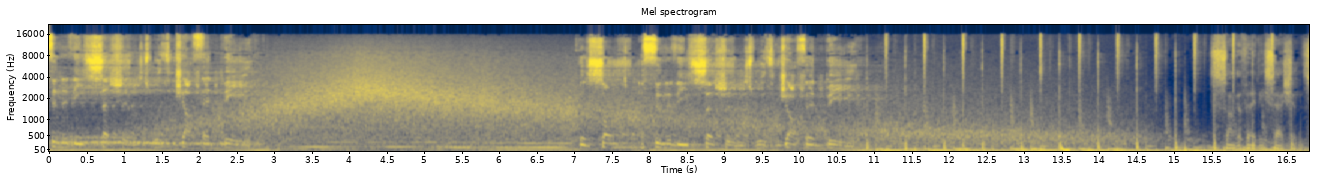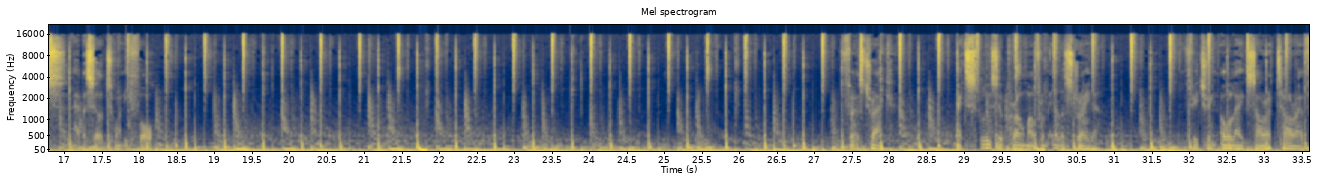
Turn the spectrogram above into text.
Affinity Sessions with Japhet B. The Sunk Affinity Sessions with Japhet B. Sunk Affinity Sessions, featuring Oleg Saratarev.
